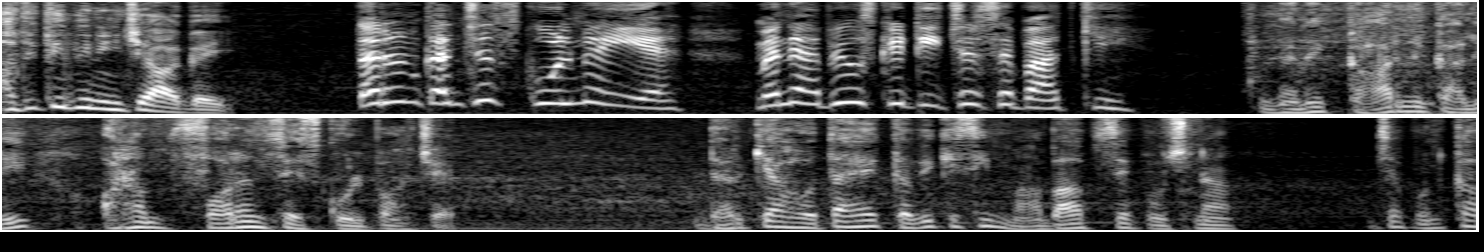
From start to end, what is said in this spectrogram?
अदिति भी नीचे आ गई। तरुण कंचन स्कूल में ही है। मैंने अभी उसके टीचर से बात की। मैंने कार निकाली और हम फ़ौरन से स्कूल पहुँचे। डर क्या होता है कभी किसी माँ बाप से पूछना। जब उनका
